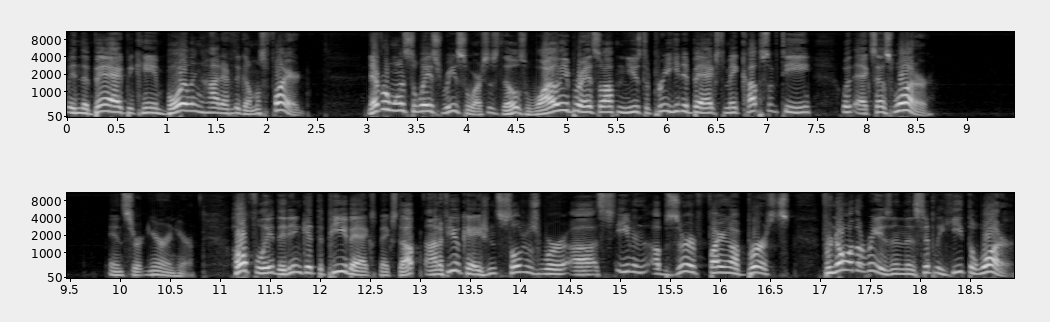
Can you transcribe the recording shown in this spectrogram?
in the bag became boiling hot after the gun was fired. Never wants to waste resources, those wily Brits often used the preheated bags to make cups of tea with excess water. Insert urine here. Hopefully, they didn't get the pee bags mixed up. On a few occasions, soldiers were uh, even observed firing off bursts for no other reason than to simply heat the water,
